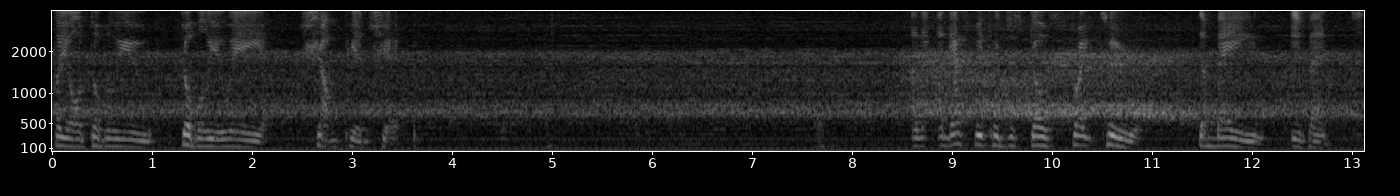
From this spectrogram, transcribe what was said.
for your WWE Championship. Guess we could just go straight to the main event.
